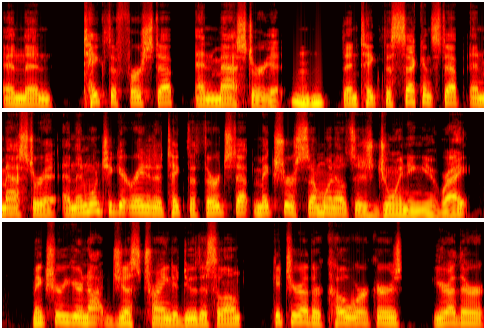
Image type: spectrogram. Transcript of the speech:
And then take the first step and master it. Mm-hmm. Then take the second step and master it. And then once you get ready to take the third step, make sure someone else is joining you, right? Make sure you're not just trying to do this alone. Get your other coworkers, your other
